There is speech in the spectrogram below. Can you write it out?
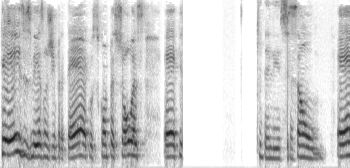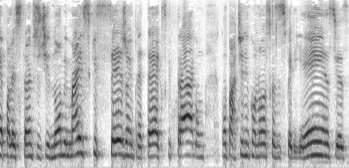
cases mesmo de empretecos, com pessoas é, que, que delícia. são é, palestrantes de nome, mas que sejam empretex, que tragam, compartilhem conosco as experiências.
